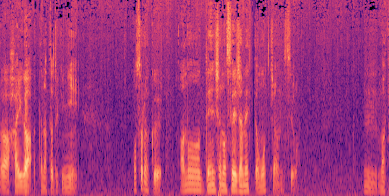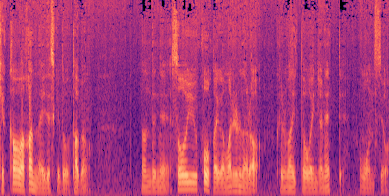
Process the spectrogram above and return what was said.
あ、肺がってなった時に、おそらくあの電車のせいじゃねって思っちゃうんですよ。うん、まあ、結果はわかんないですけど、多分。なんでね、そういう後悔が生まれるなら、車で行った方がいいんじゃねって思うんですよ。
